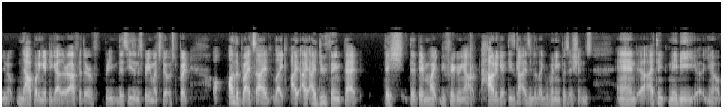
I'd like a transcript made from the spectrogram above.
you know now putting it together after their pretty the season is pretty much toast. But on the bright side like i i, I do think that they sh- that they might be figuring out how to get these guys into like winning positions. And i think maybe uh, you know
